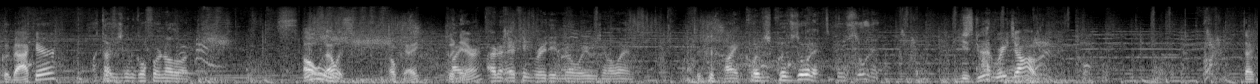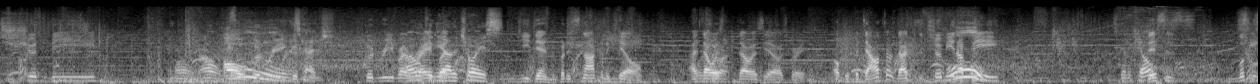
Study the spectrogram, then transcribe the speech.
Good back air. I thought he was gonna go for another one. Oh, that was okay. Good I, nair. I, I think Ray didn't know where he was gonna land. All right, Quiv's, Quiv's doing it. Quiv's doing it. He's doing a great job. That should be. Oh no. Oh, good Ooh, read, good catch. Good read by I don't Ray, think he had a choice. he didn't. But it's not going to kill. I, that sure. was that was yeah, that was great. Okay, but down throw that should be an Ooh. up B. Gonna kill. This is looking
